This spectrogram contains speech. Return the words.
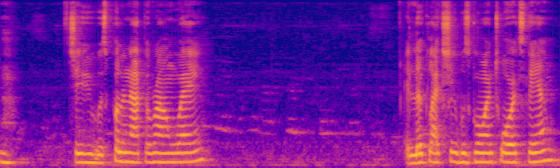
she was pulling out the wrong way. It looked like she was going towards them.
